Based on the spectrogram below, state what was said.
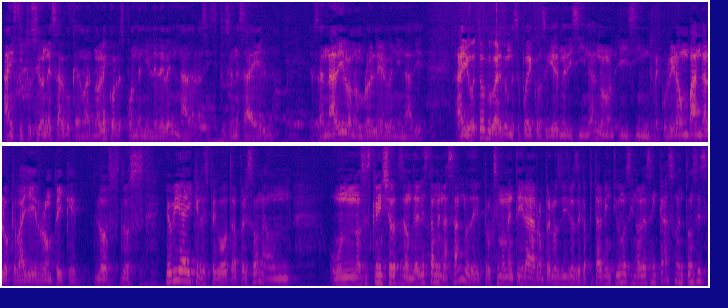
a instituciones algo que además no le corresponde ni le deben nada las instituciones a él. O sea, nadie lo nombró el héroe ni nadie. Hay otros lugares donde se puede conseguir medicina ¿no? y sin recurrir a un vándalo que vaya y rompe y que los... los yo vi ahí que les pegó otra persona, un, unos screenshots donde él está amenazando de próximamente ir a romper los vidrios de Capital 21 si no le hacen caso. Entonces,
